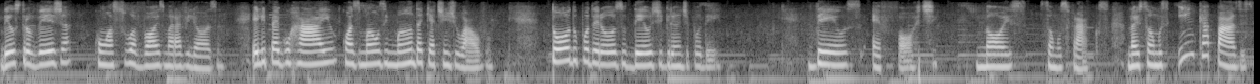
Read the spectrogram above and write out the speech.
Deus troveja com a sua voz maravilhosa. Ele pega o raio com as mãos e manda que atinja o alvo. Todo-Poderoso Deus de grande poder. Deus é forte. Nós somos fracos. Nós somos incapazes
